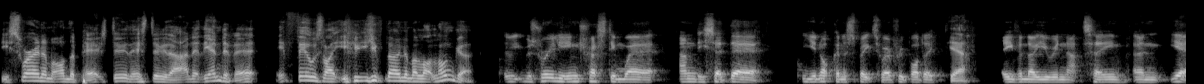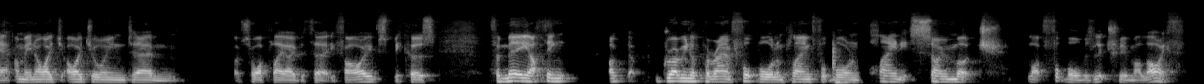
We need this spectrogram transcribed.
You're swearing them on the pitch, do this, do that. And at the end of it, it feels like you, you've known them a lot longer. It was really interesting where Andy said there, you're not going to speak to everybody. Yeah. Even though you're in that team. And yeah, I mean, I, I joined, um, so I play over 35s because for me, I think growing up around football and playing football and playing it so much, like football was literally my life.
